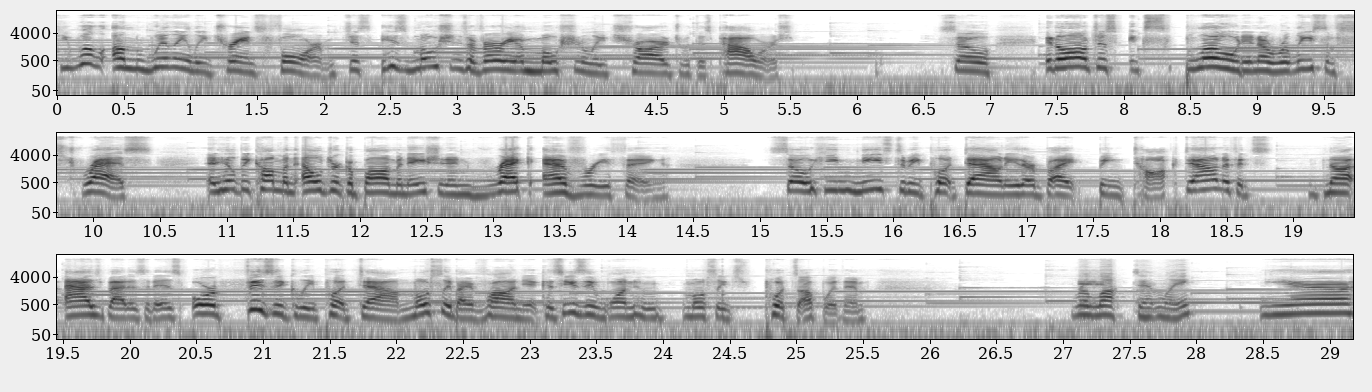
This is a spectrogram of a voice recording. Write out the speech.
he will unwillingly transform. Just his motions are very emotionally charged with his powers. So it'll all just explode in a release of stress, and he'll become an Eldritch abomination and wreck everything. So he needs to be put down either by being talked down if it's not as bad as it is, or physically put down, mostly by Vanya, because he's the one who mostly puts up with him. Reluctantly. Yeah.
